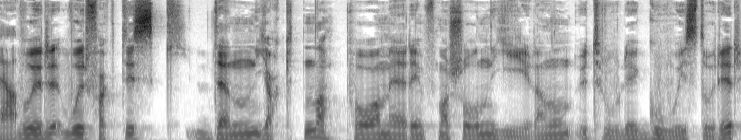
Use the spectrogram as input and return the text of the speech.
Ja. Hvor, hvor faktisk den jakten da, på mer informasjon gir deg noen utrolig gode historier.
